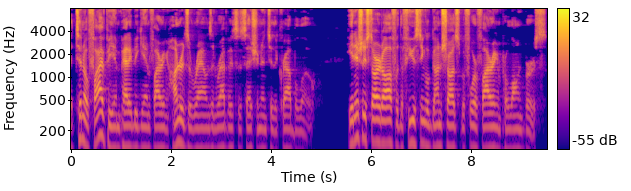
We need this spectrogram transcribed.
At 10:05 p.m., Paddock began firing hundreds of rounds in rapid succession into the crowd below. He initially started off with a few single gunshots before firing in prolonged bursts.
